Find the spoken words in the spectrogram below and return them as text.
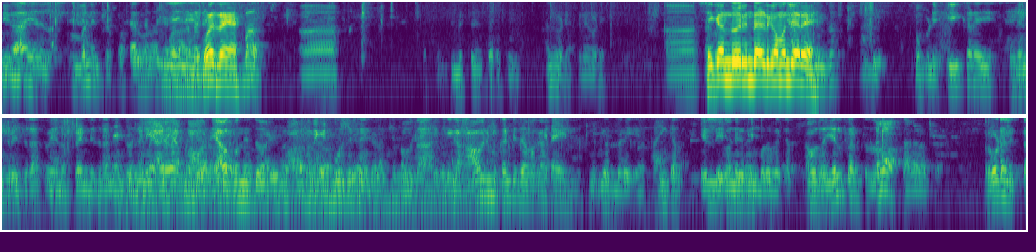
ಈಗ ಏನಿಲ್ಲ ಬನ್ನಿ ಬಸ್ ಅಲ್ಲಿ ನೋಡಿ ಆ ಕಡೆ ನೋಡಿ. ಆ, ಸಿಗಂದೂರಿಂದ ಹಿಡ್ಕೊಂಡ್ ಬಂದ್ಯಾರೆ ನಿಮ್ದು? ಹುಬ್ಳಿ. ಈ ಕಡೆ ನೆಂಟ್ರು ಇದ್ರ ಅಥವಾ ಏನೋ ಫ್ರೆಂಡ್ ಇದ್ರ? ಯಾವಾಗ ಬಂದಿದ್ದು? ಮೂರು ದಿವಸ ಹೌದಾ? ಈಗ ಹಾವು ನಿಮ್ಗೆ ಕಂಡಿದ್ದ ಅವಾಗ? ಇವತ್ತು ಬೆಳಿಗ್ಗೆ ಸಾಯಂಕಾಲ ಎಲ್ಲಿ? ಬರ್ಬೇಕಾದ್ರೆ ಹೌದಾ? ಎಲ್ಲಿ ಕಾಣ್ತದ? ಸಾಗರ ಹತ್ರ. ರೋಡಲ್ಲಿ ಇತ್ತ?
